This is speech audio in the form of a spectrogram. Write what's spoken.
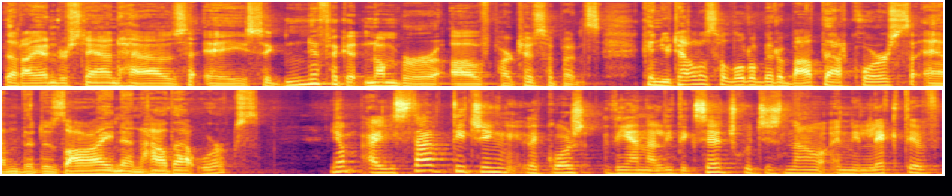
that I understand has a significant number of participants. Can you tell us a little bit about that course and the design and how that works? Yep, I started teaching the course The Analytics Edge, which is now an elective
